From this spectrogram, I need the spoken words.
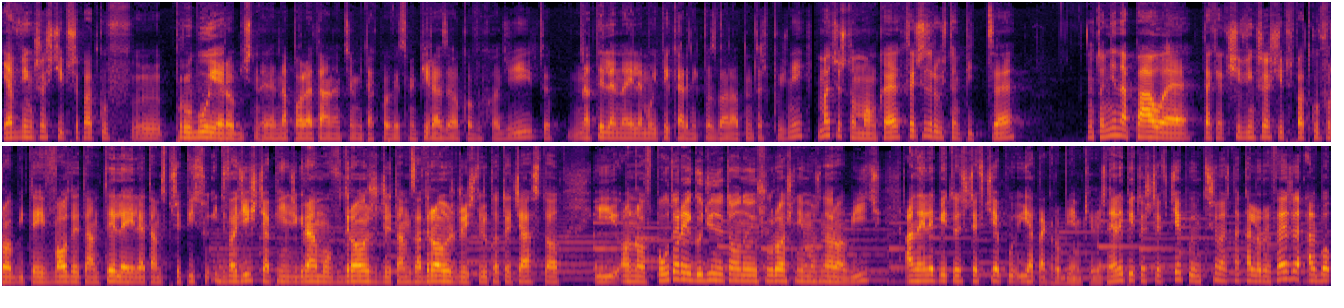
Ja w większości przypadków y, próbuję robić y, napoletanę, co mi tak powiedzmy pi razy oko wychodzi, na tyle, na ile mój piekarnik pozwala, o tym też później. Macie już tą mąkę, chcecie zrobić tą pizzę, no to nie na pałę, tak jak się w większości przypadków robi, tej wody tam tyle, ile tam z przepisu i 25 gramów drożdży tam zadrożdżyć tylko to ciasto i ono w półtorej godziny to ono już urośnie, można robić, a najlepiej to jeszcze w ciepłym, ja tak robiłem kiedyś, najlepiej to jeszcze w ciepłym trzymać na kaloryferze albo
